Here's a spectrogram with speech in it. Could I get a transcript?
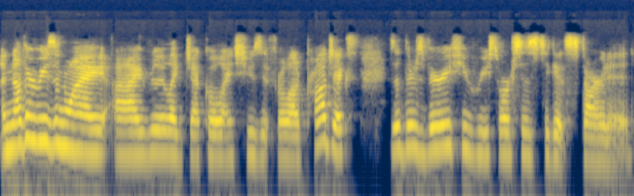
Another reason why I really like Jekyll, I choose it for a lot of projects, is that there's very few resources to get started.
